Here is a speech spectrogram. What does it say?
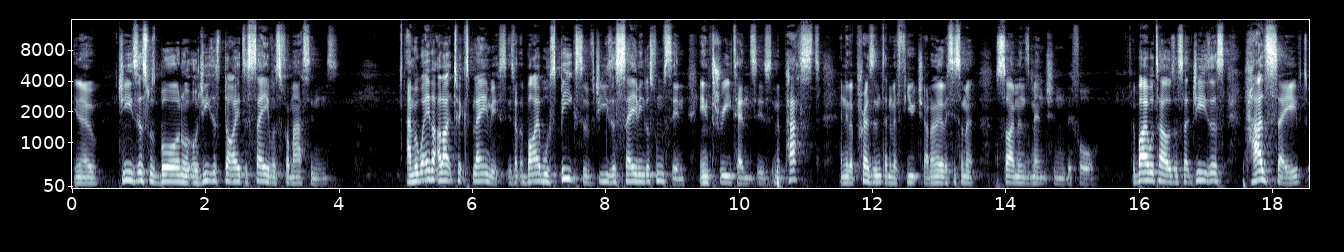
you know, Jesus was born or, or Jesus died to save us from our sins. And the way that I like to explain this is that the Bible speaks of Jesus saving us from sin in three tenses in the past, and in the present, and in the future. And I know this is something Simon's mentioned before. The Bible tells us that Jesus has saved,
